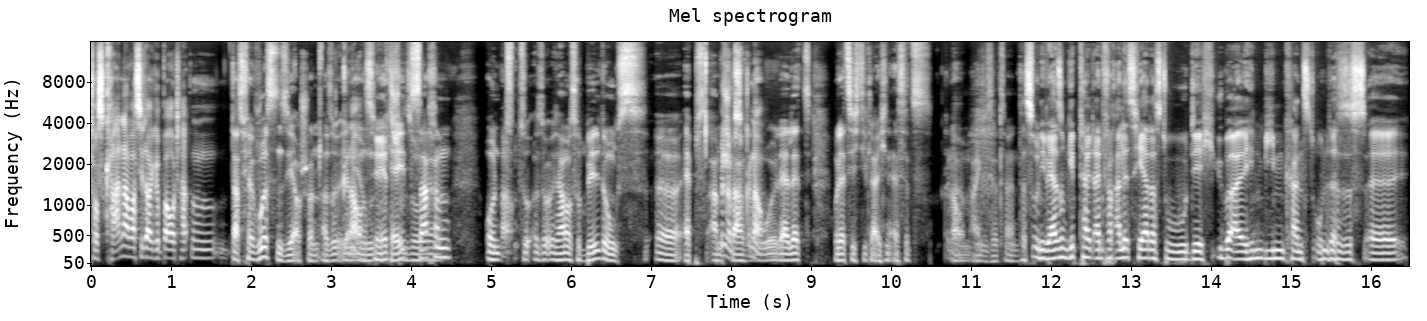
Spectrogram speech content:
Toskana, was sie da gebaut hatten, Das verwursten sie auch schon. Also Genau. in ja ihren jetzt schon so, Arcade-Sachen und Ja. so, so, sagen wir so Bildungs-Apps am Bildungs- Start, genau. wo, der letzt, wo letztlich die gleichen Assets Genau. ähm, eingesetzt werden. Das Universum gibt halt einfach alles her, dass du dich überall hinbeamen kannst, ohne dass es äh,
